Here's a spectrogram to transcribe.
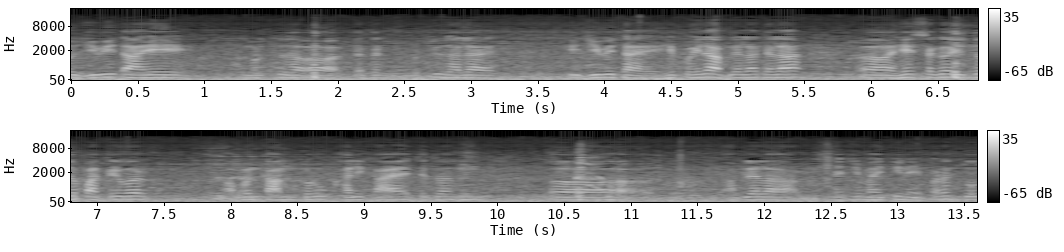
तो जीवित आहे मृत्यू झा- त्याचा मृत्यू झाला आहे की जीवित आहे हे पहिलं आपल्याला त्याला हे सगळं युद्ध पातळीवर आपण काम करू खाली काय आहे त्याचं अजून आपल्याला त्याची माहिती नाही. परंतु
